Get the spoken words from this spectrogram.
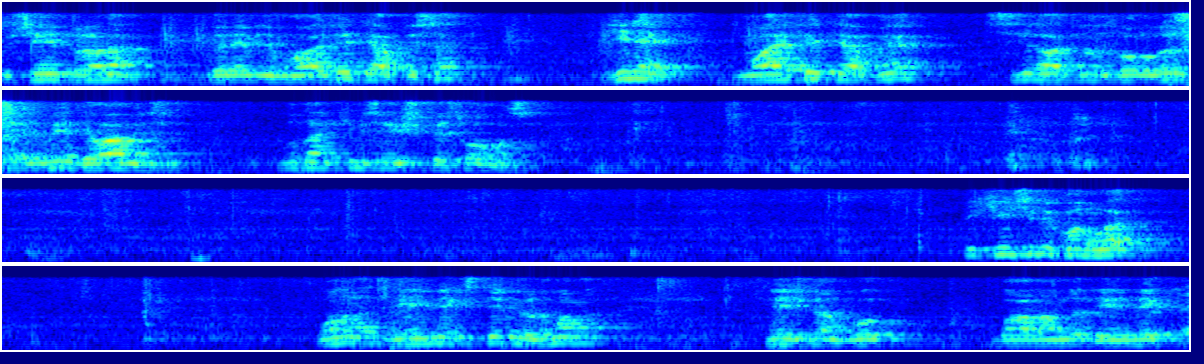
Hüseyin Duran'a döneminde muhalefet yaptıysam yine muhalefet yapmaya sinir hakkında doğruları söylemeye devam edeceğim. Bundan kimsenin şüphesi olmasın. İkinci bir konu var. Ona değinmek istemiyordum ama mecburen bu bağlamda değinmek.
